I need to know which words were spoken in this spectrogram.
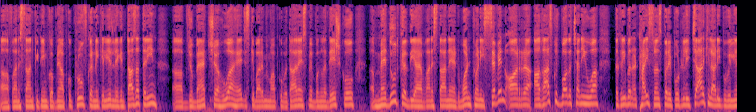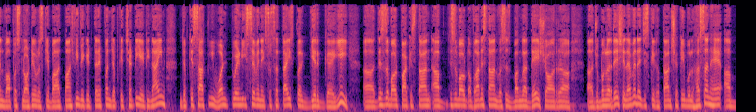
अफ़गानिस्तान की टीम को अपने आप को प्रूव करने के लिए। लेकिन ताज़ा तरीन जो मैच हुआ है जिसके बारे में हम आपको बता रहे हैं। इसमें बांग्लादेश को महदूद कर दिया है अफ़गानिस्तान ने एट 127 और आगाज़ कुछ बहुत अच्छा नहीं हुआ। तकरीबन 28 रन पर रिपोर्टली चार खिलाड़ी पवेलियन वापस लौटे और उसके बाद पांचवीं विकेट तिरपन, जबकि छठी 89 जबकि सातवीं 127 127 पर गिर गई। This is about Pakistan this about Afghanistan versus Bangladesh और जो बांग्लादेश इलेवन है, जिसके कप्तान शकीबुल हसन है। अब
